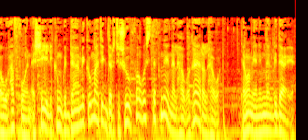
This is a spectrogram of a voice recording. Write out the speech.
أو عفوا الشيء اللي يكون قدامك وما تقدر تشوفه واستثنينا الهواء غير الهواء. تمام؟ يعني من البداية.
